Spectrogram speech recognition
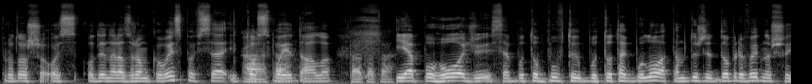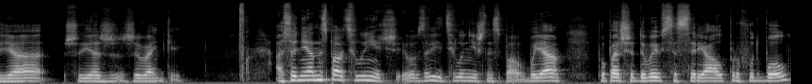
Про те, що ось один раз Ромко виспався, і то А, своє так. дало. Та-та-та. І я погоджуюся, бо то був бо то так було, а там дуже добре видно, що я, що я живенький. А сьогодні я не спав цілу ніч, взагалі цілу ніч не спав. Бо я, по-перше, дивився серіал про футбол.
